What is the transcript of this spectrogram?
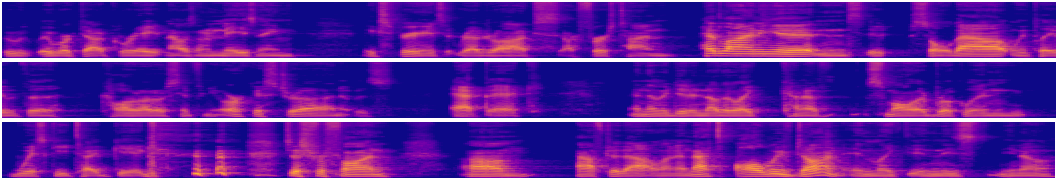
it worked out great. And that was an amazing experience at Red Rocks. Our first time headlining it, and it sold out. We played with the Colorado Symphony Orchestra, and it was epic. And then we did another like kind of smaller Brooklyn whiskey type gig, just for fun. Um, after that one. And that's all we've done in like in these you know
